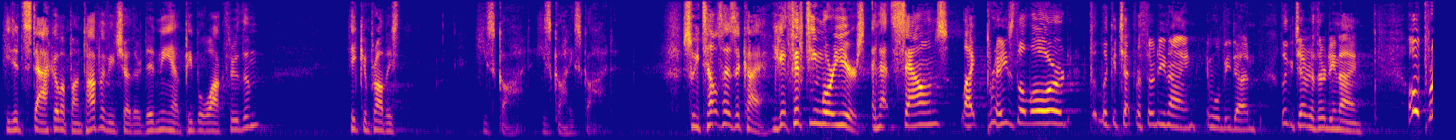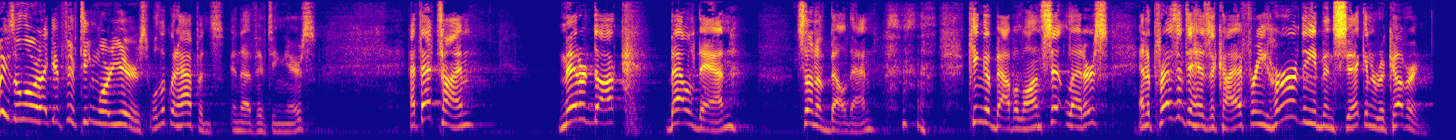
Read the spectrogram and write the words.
He did stack them up on top of each other, didn't he? Have people walk through them? He can probably, he's God. He's God. He's God. So he tells Hezekiah, you get 15 more years. And that sounds like praise the Lord. But look at chapter 39 and we'll be done. Look at chapter 39. Oh, praise the Lord, I get 15 more years. Well, look what happens in that 15 years. At that time, Merodach Baladan, son of Baladan, king of Babylon, sent letters and a present to Hezekiah, for he heard that he had been sick and recovered.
